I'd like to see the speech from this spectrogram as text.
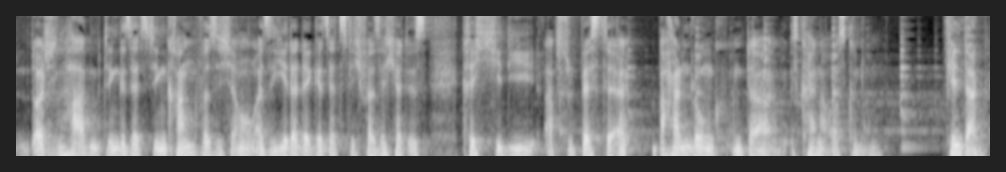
Deutschland haben mit den gesetzlichen Krankenversicherungen. Also jeder, der gesetzlich versichert ist, kriegt hier die absolut beste Behandlung und da ist keiner ausgenommen. Vielen Dank.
